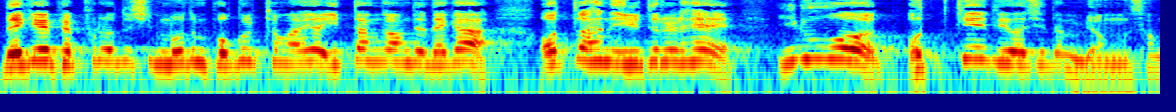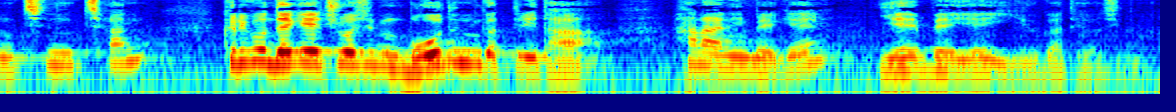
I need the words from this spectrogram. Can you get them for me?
내게 베풀어 주신 모든 복을 통하여 이 땅 가운데 내가 어떠한 일들을 해 이루어 얻게 되어지는 명성, 칭찬, 그리고 내게 주어진 모든 것들이 다 하나님에게 예배의 이유가 되어지는 겁니다.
